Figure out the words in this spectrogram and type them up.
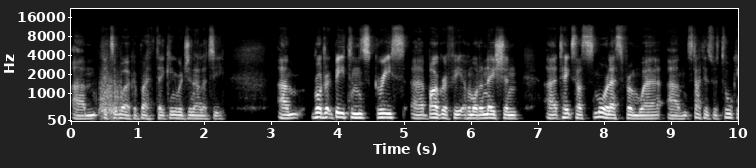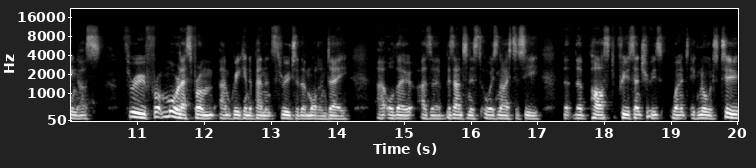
Um, it's a work of breathtaking originality. Um, Roderick Beaton's Greece, uh, Biography of a Modern Nation, uh, takes us more or less from where um, Stathis was talking us through from more or less from um, Greek independence through to the modern day. Uh, although as a Byzantinist, always nice to see that the past few centuries weren't ignored too.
